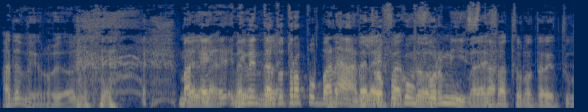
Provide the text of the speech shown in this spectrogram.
Ah, davvero? ma è, è me, diventato me, troppo banale, troppo fatto, conformista. Me l'hai fatto notare tu.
